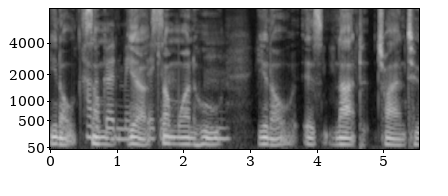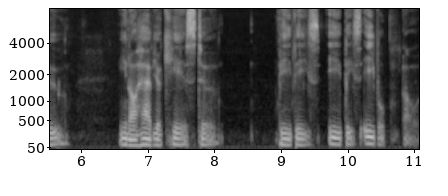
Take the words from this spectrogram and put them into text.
you know, Have some yeah, figure. someone who, Mm-hmm. you know, is not trying to, you know, have your kids to be these e- these evil oh,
